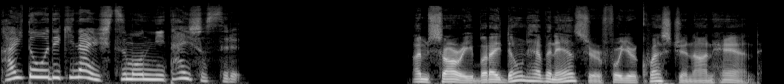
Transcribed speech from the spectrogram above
回答できない質問に対処する。 I'm sorry, but I don't have an answer for your question on hand.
